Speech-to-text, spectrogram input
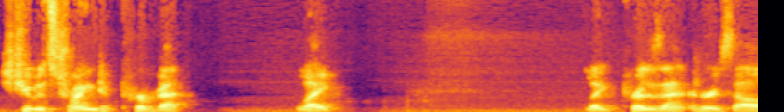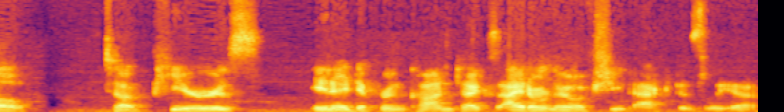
she was trying to prevent like like present herself to peers in a different context. I don't know if she'd act as Leo.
